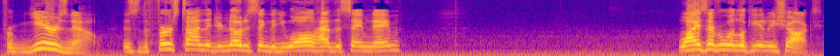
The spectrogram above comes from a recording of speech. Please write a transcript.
for years now. This is the first time that you're noticing that you all have the same name. Why is everyone looking at me shocked?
